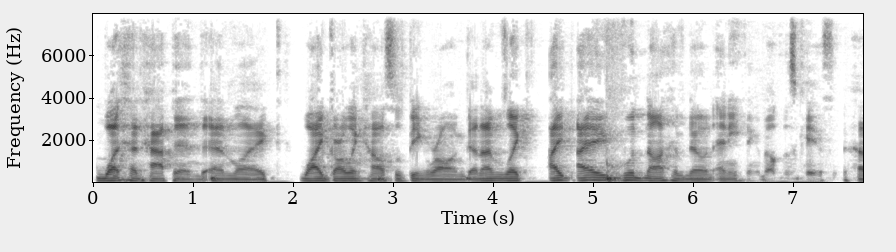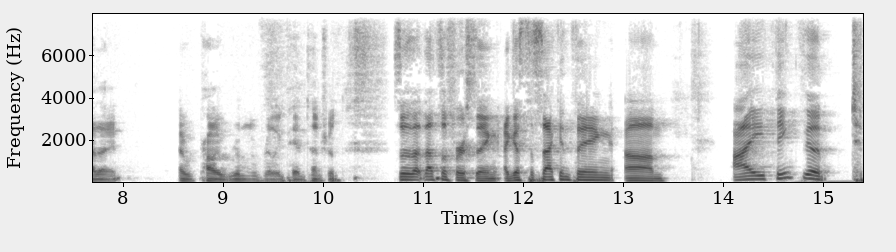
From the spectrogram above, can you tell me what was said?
what had happened and like why Garlinghouse was being wronged. And I'm like, I I would not have known anything about this case had I I would probably wouldn't have really paid attention. So that, that's the first thing. I guess the second thing, um, I think the t-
